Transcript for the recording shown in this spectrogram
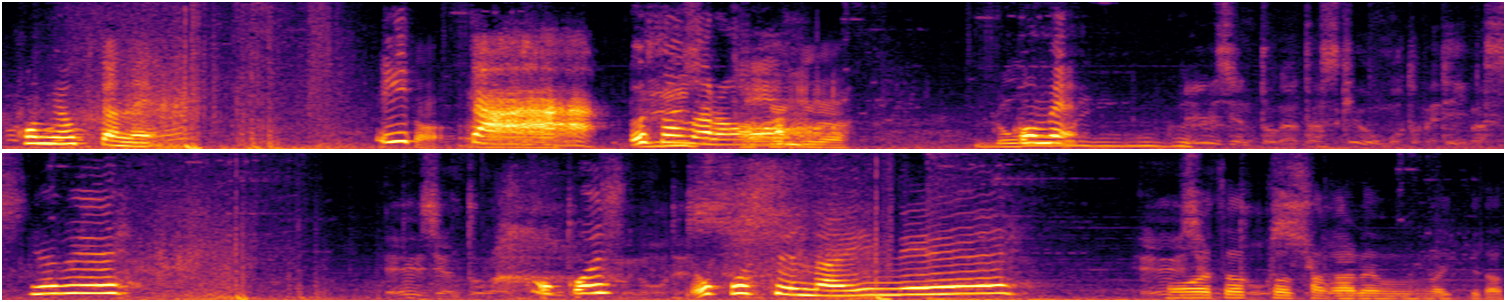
本名来たね。いったー。嘘だろ。ごめん。やべえ。起こし起こせないね。もうちょっと下がればべきだっ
